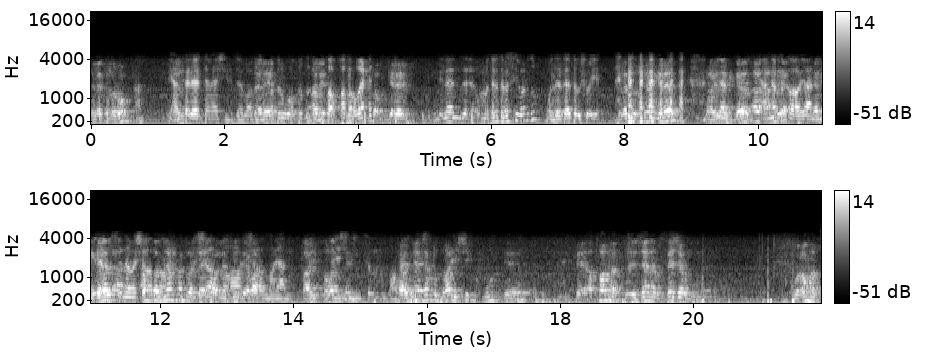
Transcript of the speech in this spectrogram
ثلاثة إلا ربع؟ يعني ثلاثة. ماشي زي بعض قطع قطع واحد. جلال. جلال هم ثلاثة بس برضه؟ ولا ثلاثة وشوية؟ ثلاثة وشوية جلال؟ طيب يعني جلال يعني آه يعني, يعني جلال ما شاء أفضل الله. من أحمد ولا إن شاء الله إن شاء الله يعني. طيب خلاص. طيب ناخد رأي الشيخ محمود آه، في أطفالنا في جنى والسجا و- وعمر.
